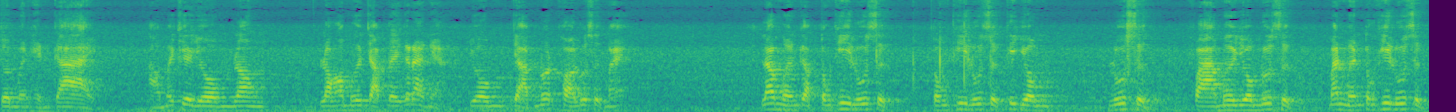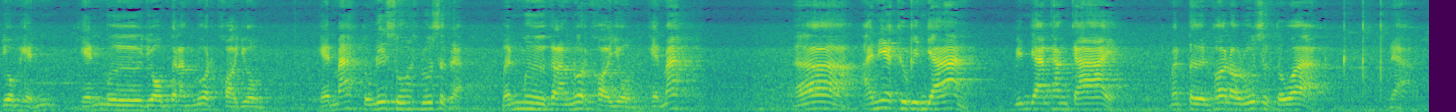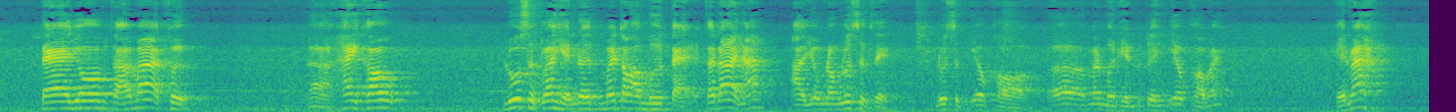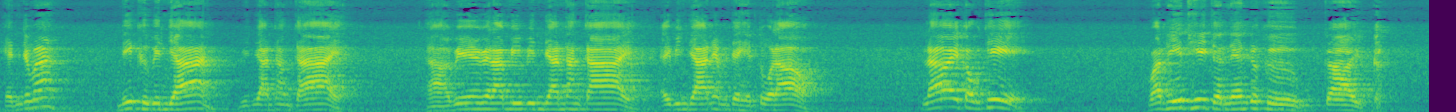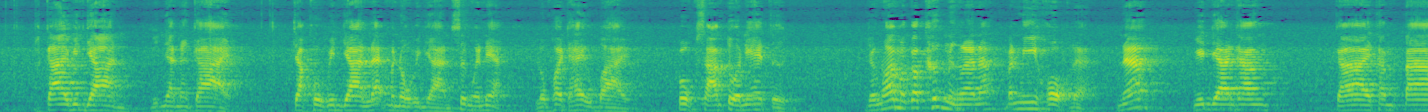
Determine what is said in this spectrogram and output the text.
จนเหมือนเห็นกาย เอาไม่เชื่อโยมลองลองเอามือจับเลยก็ได้เนี่ย โยมจับนวดคอรู้สึกไหมแล้วเหมือนกับตรงที่รู้สึก ตรงที่รู้สึกที่โยมรู้สึก ฝ่ามือโยมรู้สึก มันเหมือนตรงที่รู้สึกโยมเห็น เห็นมือโยมกำลังนวดคอโยม เห็นไหมตรงที่รู้รู้สึกอะเหมือนมือกำลังนวดคอโยม เห็นไหมอ่าไอเนี้ยคือวิญญาณ วิญญาณทางกาย มันตื่นเพราะเรารู้สึกตัวเนี่ยแต่โยมสามารถฝึกให้เขา รู้สึกแล้วเห็นโดยไม่ต้องเอามือแตะก็ได้นะอาโยมลองรู้สึกสิรู้สึกเอี้ยวคอ เออ มันเหมือนเห็นตัวเองเอี้ยวคอไหมเห็นไหมเห็นใช่ไหมนี่คือวิญญาณ วิญญาณทางกายอ่าเวลามีวิญญาณทางกาย ไอ้วิญญาณเนี่ยมันจะเห็นตัวเรา แล้วไอ้ตรงที่ วันนี้ที่จะเน้นก็คือกายกายวิญญาณ วิญญาณทางกายจักผูวิญญาณและมโนวิญญาณ ซึ่งวันเนี้ย หลวงพ่อจะให้อุบายปลุกสามตัวนี้ให้ตื่น อย่างน้อยมันก็ครึ่งหนึ่งแล้วนะ มันมีหกเนี่ยนะวิญญาณทางกายทางตา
